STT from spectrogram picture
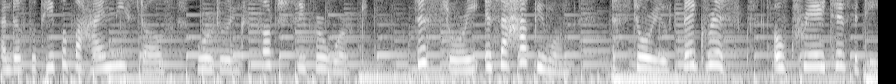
and of the people behind these dolls who are doing such super work. This story is a happy one, a story of big risks, of creativity,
